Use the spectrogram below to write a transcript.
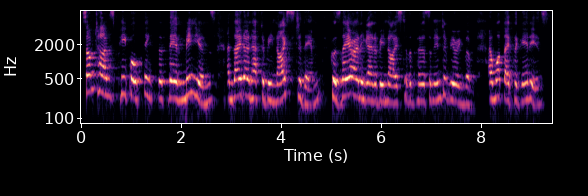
Sometimes people think that they're minions and they don't have to be nice to them because they're only going to be nice to the person interviewing them. And what they forget is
